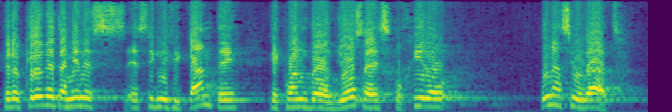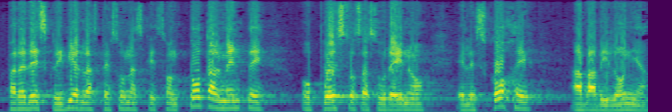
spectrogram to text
Pero creo que también es, es significante que cuando Dios ha escogido una ciudad, para describir las personas que son totalmente opuestos a su reino. Él escoge a Babilonia.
